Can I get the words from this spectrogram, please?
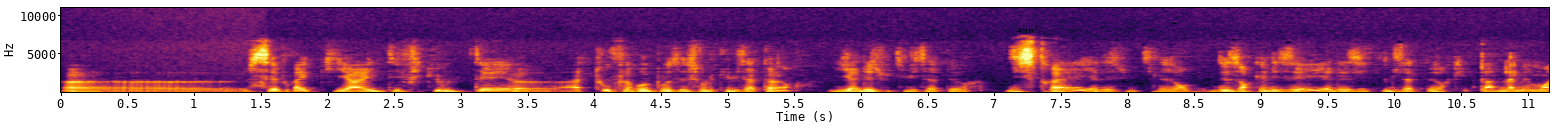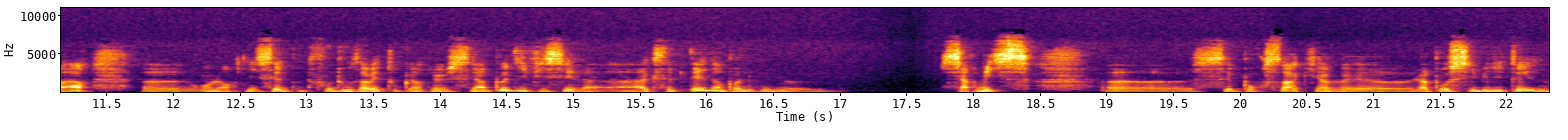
C'est vrai qu'il y a une difficulté à tout faire reposer sur l'utilisateur il y a des utilisateurs distraits, il y a des utilisateurs désorganisés, il y a des utilisateurs qui perdent la mémoire. Euh, on leur dit c'est votre faute, vous avez tout perdu. C'est un peu difficile à, accepter d'un point de vue euh, service. Euh, c'est pour ça qu'il y avait la possibilité, nous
